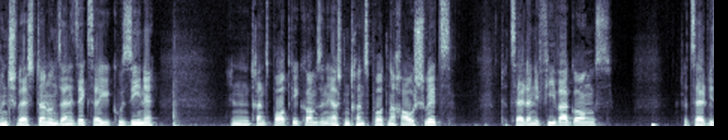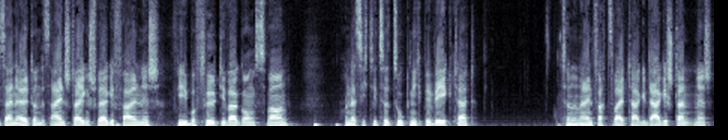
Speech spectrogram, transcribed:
und Schwestern und seine sechsjährige Cousine in den Transport gekommen sind, ersten Transport nach Auschwitz der zählt an die Viehwaggons. Der zählt, wie seinen Eltern das Einsteigen schwer gefallen ist, wie überfüllt die Waggons waren und dass sich dieser Zug nicht bewegt hat, sondern einfach zwei Tage dagestanden ist.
